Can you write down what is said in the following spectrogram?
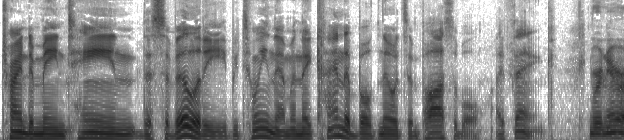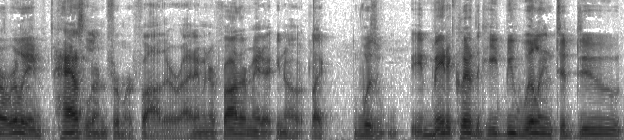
trying to maintain the civility between them, and they kind of both know it's impossible. I think. Rhaenyra really has learned from her father, right? I mean, her father made it, you know, like was it made it clear that he'd be willing to do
